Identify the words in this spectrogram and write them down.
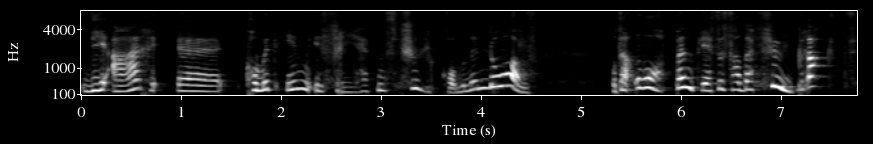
Vi er eh, kommet inn i frihetens fullkomne lov. Og det er åpent. Jesus sa det er fullbrakt.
